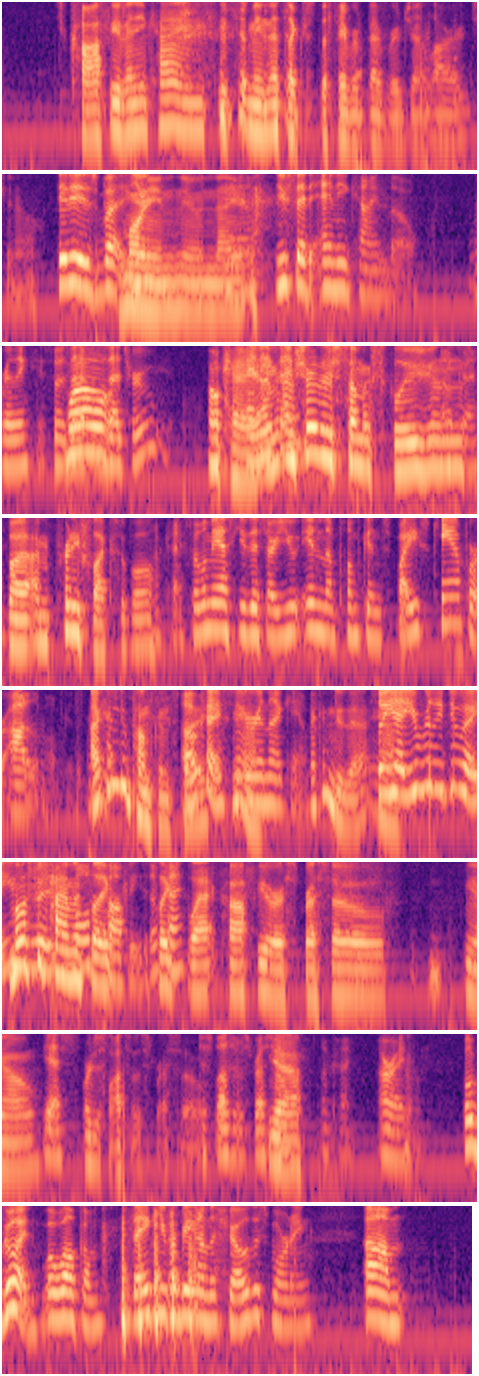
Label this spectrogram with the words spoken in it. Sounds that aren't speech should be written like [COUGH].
It's coffee of any kind. It's, I mean, that's like the favorite beverage at large, you know. It is, but Morning, you, noon, night. yeah. you said any kind though. Really? So is Well- that is that true? Okay, I'm, I'm sure there's some exclusions, Okay. but I'm pretty flexible. Okay. So let me ask you this: Are you in the pumpkin spice camp or out of the pumpkin spice? I can do pumpkin spice. Okay, so yeah. you're in that camp. I can do that. So yeah, you really do it. You most of the time it's like coffees. it's okay. like black coffee or espresso, you know, yes. or just lots of espresso. Just lots of espresso. Yeah. Okay. All right. Yeah. Well, good. Well, welcome. Thank you for being on the show this morning. Um,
